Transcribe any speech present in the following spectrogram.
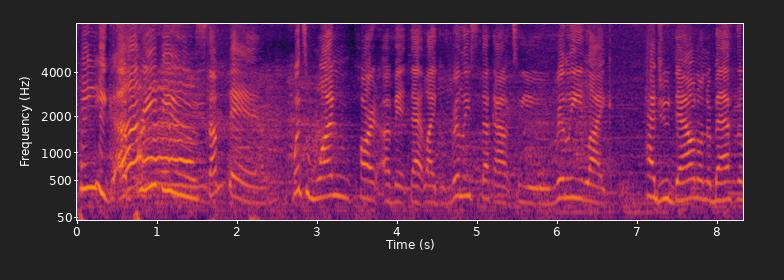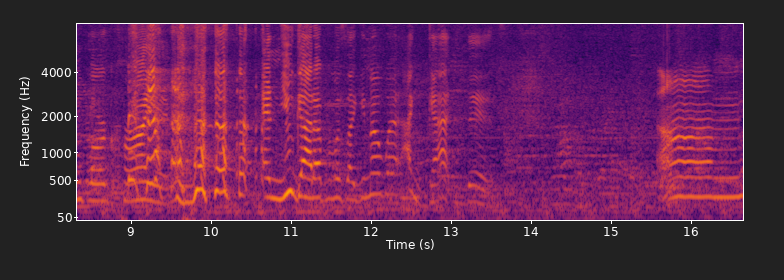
peek, a preview, something. what's one part of it that like really stuck out to you? Really like had you down on the bathroom floor crying, and you got up and was like, you know what, I got this. Um,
